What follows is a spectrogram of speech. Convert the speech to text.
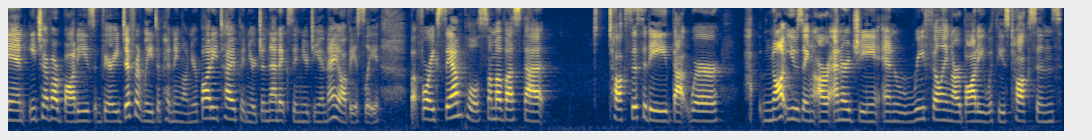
in each of our bodies very differently, depending on your body type and your genetics and your DNA, obviously. But for example, some of us that toxicity that we're not using our energy and refilling our body with these toxins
